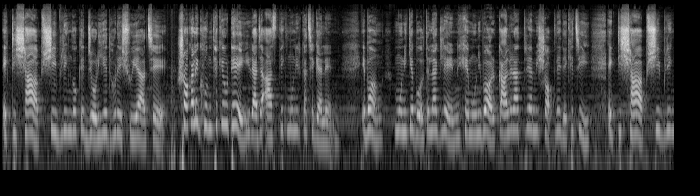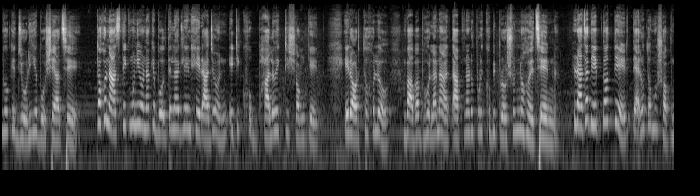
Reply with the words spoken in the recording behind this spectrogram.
একটি সাপ শিবলিঙ্গকে জড়িয়ে ধরে শুয়ে আছে। সকালে ঘুম থেকে উঠেই রাজা আস্তিক মুনির কাছে গেলেন এবং মুনিকে বলতে লাগলেন, হে মুনিবর, কাল রাত্রে আমি স্বপ্নে দেখেছি একটি সাপ শিবলিঙ্গকে জড়িয়ে বসে আছে। তখন আস্তিক মুনি ওনাকে বলতে লাগলেন, হে রাজন, এটি খুব ভালো একটি সংকেত। এর অর্থ হলো, বাবা ভোলানাথ আপনার উপরে খুবই প্রসন্ন হয়েছেন। রাজা দেবদত্তের তেরোতম স্বপ্ন।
